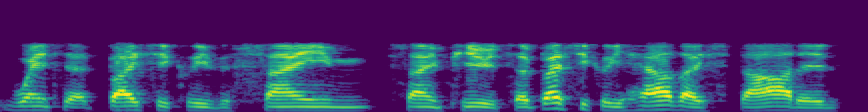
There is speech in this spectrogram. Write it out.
went at basically the same same period. So basically, how they started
